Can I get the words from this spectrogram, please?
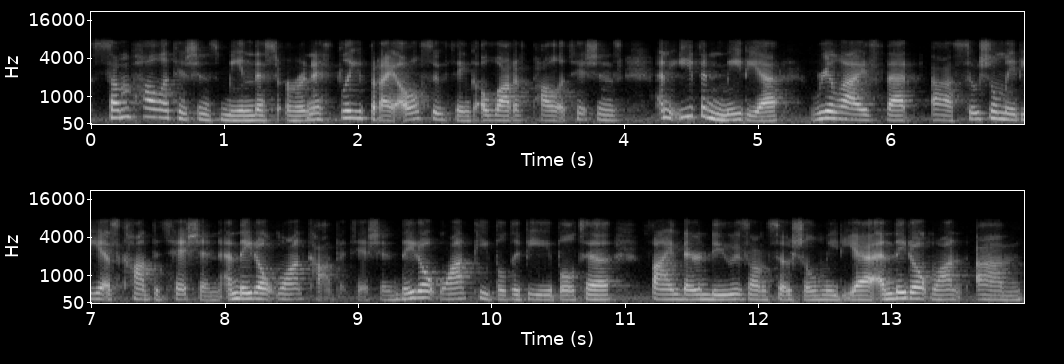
some politicians mean this earnestly, but I also think a lot of politicians and even media realize that uh, social media is competition and they don't want competition. They don't want people to be able to find their news on social media and they don't want um,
